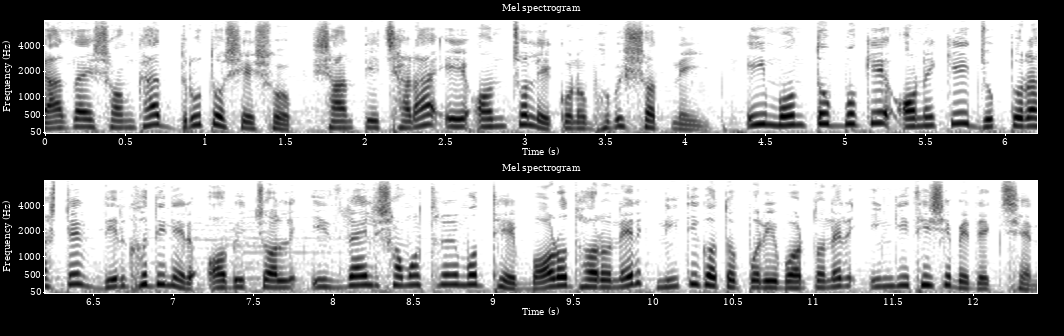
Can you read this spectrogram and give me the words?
গাজায় সংঘাত দ্রুত শেষ হোক, শান্তি ছাড়া এ অঞ্চলে কোনো ভবিষ্যৎ নেই। এই মন্তব্যকে অনেকেই যুক্তরাষ্ট্রের দীর্ঘদিনের অবিচল ইসরায়েল সমর্থনের মধ্যে বড় ধরনের নীতিগত পরিবর্তনের ইঙ্গিত হিসেবে দেখছেন।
